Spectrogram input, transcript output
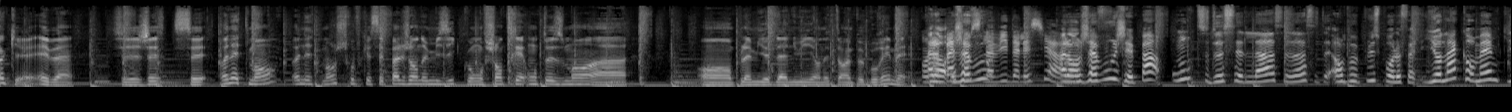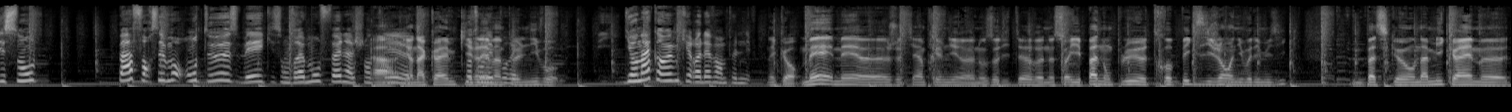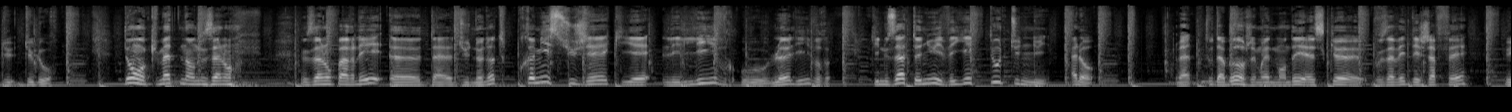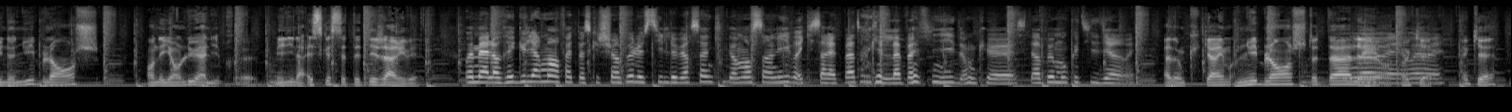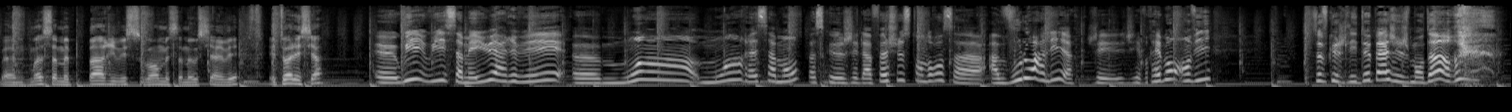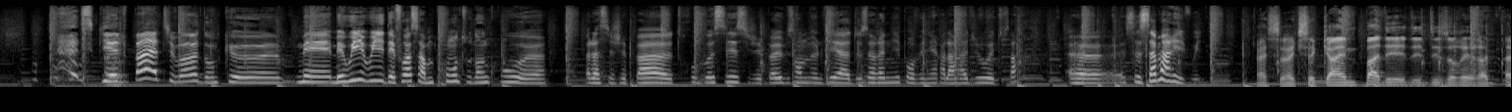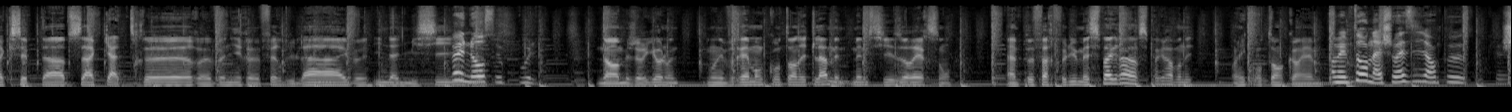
Ok, eh ben, c'est- honnêtement, honnêtement, je trouve que c'est pas le genre de musique qu'on chanterait honteusement à en plein milieu de la nuit en étant un peu bourré, mais On Alors, j'avoue- la vie d'Alessia. Alors j'avoue, j'ai pas honte de celle-là. Celle-là, c'était un peu plus pour le fun. Il y en a quand même qui sont pas forcément honteuses, mais qui sont vraiment fun à chanter. ah, il y en a quand même qui relèvent un peu le niveau. Il y en a quand même qui relèvent un peu le niveau. D'accord, mais mais euh, je tiens à prévenir euh, nos auditeurs, euh, ne soyez pas non plus trop exigeants au niveau des musiques, parce qu'on a mis quand même du, lourd. Donc maintenant nous allons nous allons parler euh, de notre premier sujet qui est les livres ou le livre qui nous a tenu éveillés toute une nuit. Alors, ben, tout d'abord j'aimerais demander est-ce que vous avez déjà fait une nuit blanche en ayant lu un livre? Mélina, est-ce que c'était déjà arrivé? Ouais, mais alors régulièrement en fait, parce que je suis un peu le style de personne qui commence un livre et qui s'arrête pas tant qu'elle l'a pas fini, donc euh, c'était un peu mon quotidien. Ouais. Ah donc carrément nuit blanche totale. Ouais, euh, ouais, ok, ouais, ok. Ben, moi ça m'est pas arrivé souvent, mais ça m'est aussi arrivé. Et toi Alessia? Euh, oui, oui, ça m'est eu arrivé euh, moins, moins récemment parce que j'ai la fâcheuse tendance à, à vouloir lire. J'ai j'ai vraiment envie. Sauf que je lis deux pages et je m'endors. Ce qui aide pas, tu vois. Donc, euh, mais, mais oui, oui, des fois ça me prend tout d'un coup. euh, voilà, si j'ai pas euh, trop bossé, si j'ai pas eu besoin de me lever à 2h30 pour venir à la radio et tout ça. Euh, ça ça m'arrive, oui. Ouais, c'est vrai que c'est quand même pas des, des- des horaires acceptables. Ça à 4 heures, venir faire du live, inadmissible. Mais non, c'est cool. Non, mais je rigole. On, on est vraiment content d'être là, même, même si les horaires sont un peu farfelus. Mais c'est pas grave, c'est pas grave. On est, on est content quand même. En même temps, on a choisi un peu. donc,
